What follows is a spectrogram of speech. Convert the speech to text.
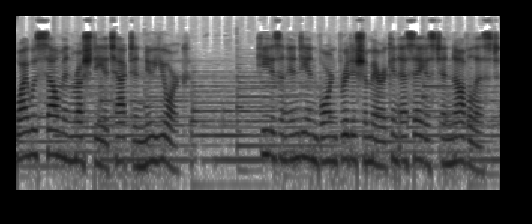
Why was Salman Rushdie attacked in New York? He is an Indian-born British-American essayist and novelist.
